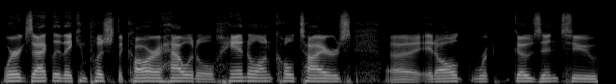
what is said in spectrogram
where exactly they can push the car, how it'll handle on cold tires. Uh, it all re- goes into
